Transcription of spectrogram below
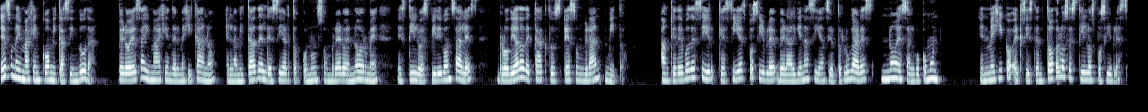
Es una imagen cómica sin duda, pero esa imagen del mexicano en la mitad del desierto con un sombrero enorme, estilo Speedy González, rodeado de cactus es un gran mito. Aunque debo decir que sí es posible ver a alguien así en ciertos lugares, no es algo común. En México existen todos los estilos posibles,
